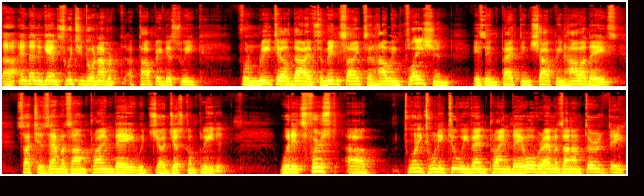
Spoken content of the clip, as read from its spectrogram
Uh, and then again, switching to another topic this week from Retail Dive, some insights on how inflation is impacting shopping holidays such as Amazon Prime Day, which uh, just completed. With its first uh, 2022 event, Prime Day, over, Amazon on Thursday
